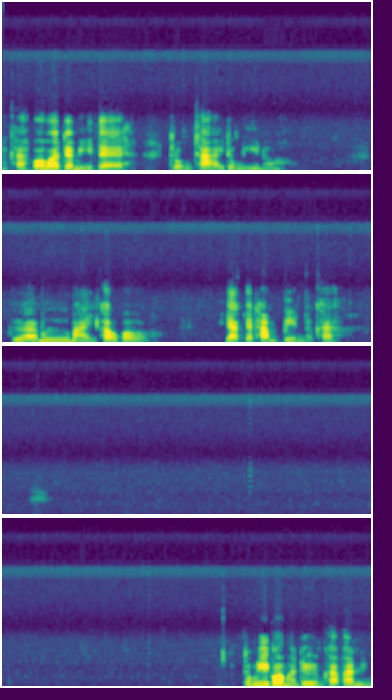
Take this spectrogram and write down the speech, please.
นะคะ เพราะว่าจะมีแต่ตรงชายตรงนี้เนาะเผื่อมือใหม่เขาก็อยากจะทำเป็นนะคะ ตรงนี้ก็เหมือนเดิมค่ะพันหนึ่ง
